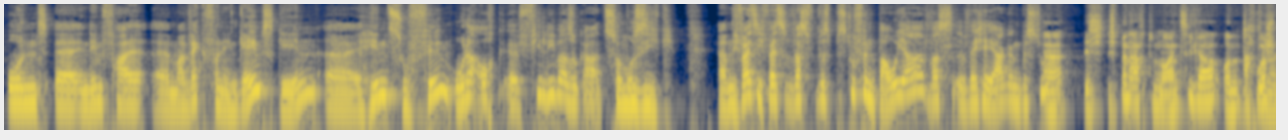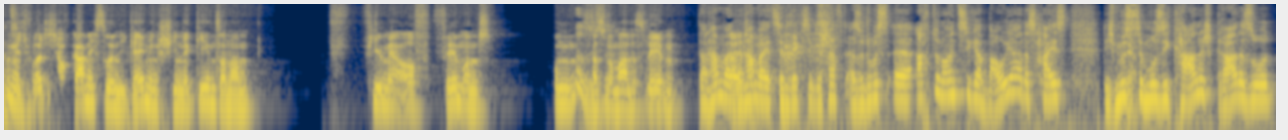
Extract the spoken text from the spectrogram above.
und äh, in dem Fall äh, mal weg von den Games gehen, äh, hin zu Film oder auch äh, viel lieber sogar zur Musik. Ähm, ich weiß nicht, was, was, was bist du für ein Baujahr? Was, welcher Jahrgang bist du? Äh, ich, ich bin 98er und 98. ursprünglich wollte ich auch gar nicht so in die Gaming-Schiene gehen, sondern viel mehr auf Film und um das, das normales Leben. Dann haben wir, Alter. dann haben wir jetzt den Wechsel geschafft. Also du bist äh, 98er Baujahr, das heißt, dich müsste ja. musikalisch gerade so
